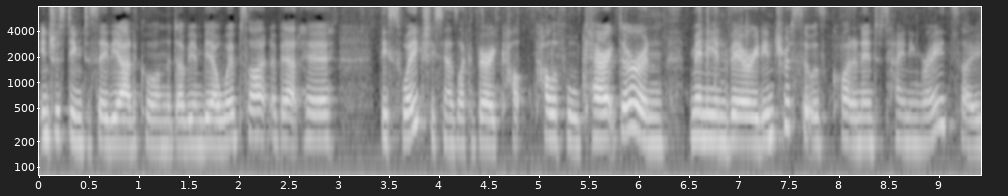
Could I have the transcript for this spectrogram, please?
interesting to see the article on the WNBL website about her this week. She sounds like a very colourful character and many and varied interests. It was quite an entertaining read. So,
